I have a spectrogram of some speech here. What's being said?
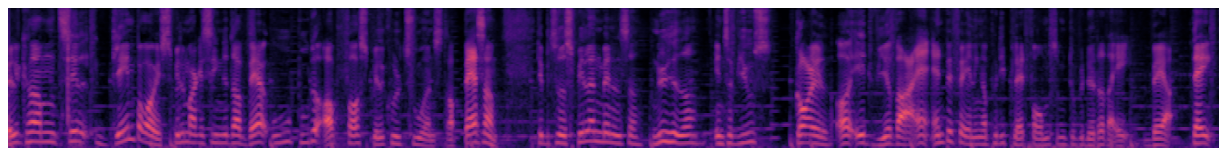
Velkommen til Gameboys, spilmagasinet, der hver uge butter op for spilkulturens strabasser. Det betyder spilanmeldelser, nyheder, interviews, gøjl og et virvar af anbefalinger på de platforme, som du benytter dig af hver dag.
